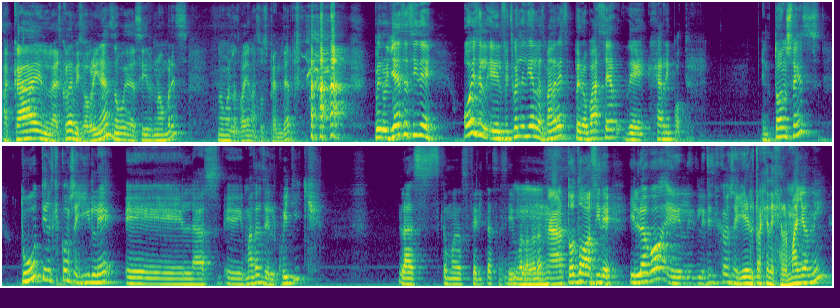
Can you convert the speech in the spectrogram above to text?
acá en la escuela de mis sobrinas, no voy a decir nombres, no me las vayan a suspender. pero ya es así de. Hoy es el, el Festival del Día de las Madres, pero va a ser de Harry Potter. Entonces, tú tienes que conseguirle eh, las eh, madres del Quidditch. Las como esferitas así Mm, voladoras. ah, todo así de. Y luego eh, le, le tienes que conseguir el traje de Hermione.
